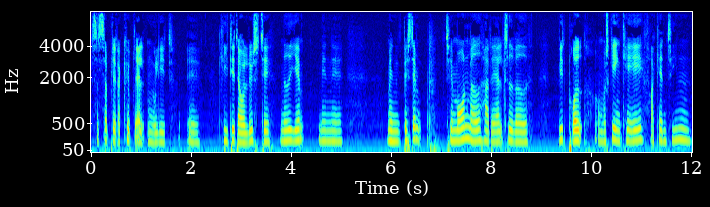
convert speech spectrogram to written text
Så så blev der købt alt muligt, øh, lige det, der var lyst til, med hjem. Men, øh, men bestemt til morgenmad har det altid været hvidt brød og måske en kage fra kantinen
